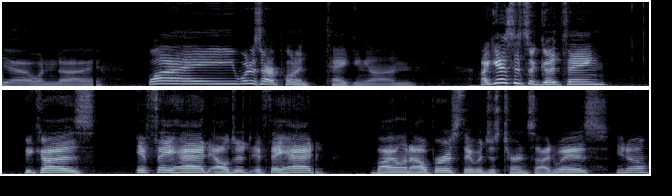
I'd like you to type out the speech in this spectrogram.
Yeah, I wouldn't die. Why? What is our opponent tanking on? I guess it's a good thing because if they had Eldritch, if they had Violent Outburst, they would just turn sideways, you know?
